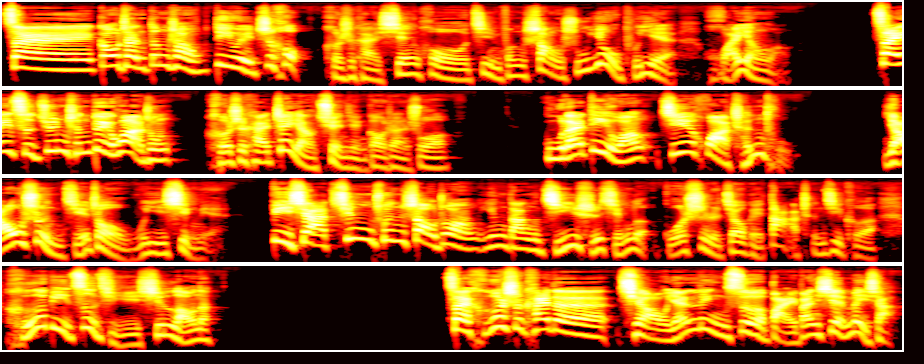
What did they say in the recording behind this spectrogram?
在高湛登上帝位之后，何世开先后晋封尚书右仆射、淮阳王。在一次君臣对话中，何世开这样劝谏高湛说：“古来帝王皆化尘土，尧舜桀纣无一幸免。陛下青春少壮，应当及时行乐，国事交给大臣即可，何必自己辛劳呢？”在何世开的巧言令色、百般献媚下，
